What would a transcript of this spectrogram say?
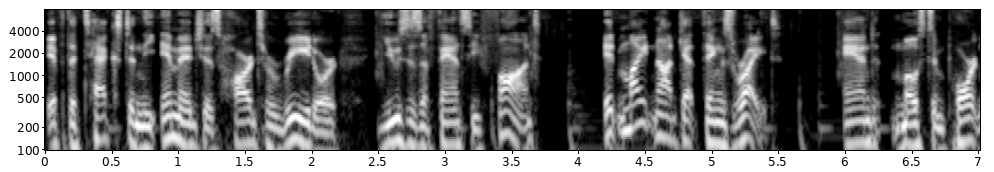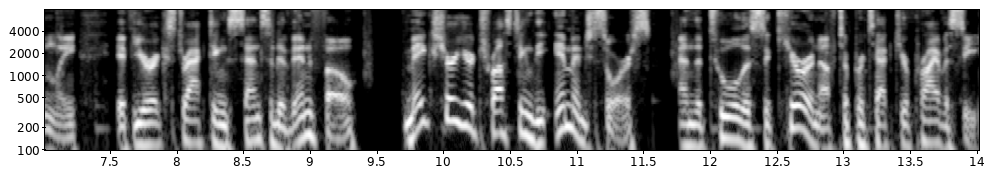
If the text in the image is hard to read or uses a fancy font, it might not get things right. And, most importantly, if you're extracting sensitive info, make sure you're trusting the image source and the tool is secure enough to protect your privacy.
